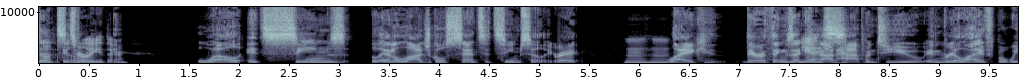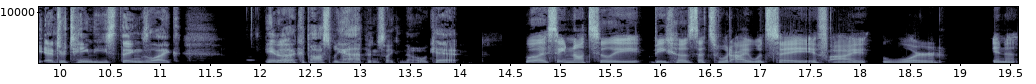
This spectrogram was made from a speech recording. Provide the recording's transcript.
not it's very either. Well, it seems in a logical sense, it seems silly, right? Mm-hmm. Like there are things that yes. cannot happen to you in real life, but we entertain these things like, you know, yeah. that could possibly happen. It's like, no, it can't. Well, I say not silly because that's what I would say if I were in a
